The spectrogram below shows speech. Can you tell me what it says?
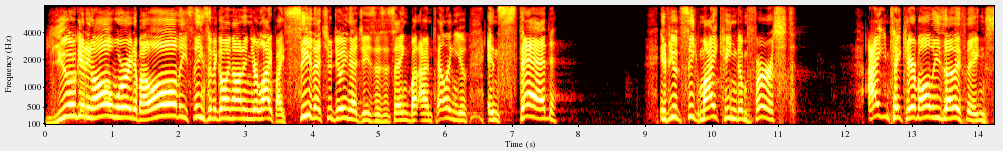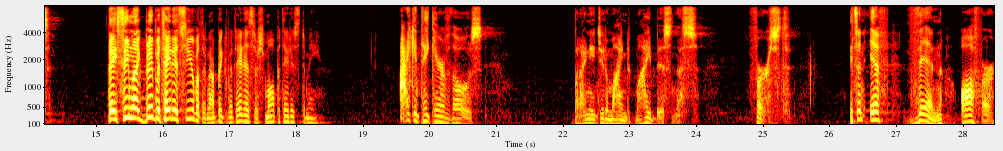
You're getting all worried about all these things that are going on in your life. I see that you're doing that, Jesus is saying, but I'm telling you, instead, if you'd seek my kingdom first, I can take care of all these other things. They seem like big potatoes to you, but they're not big potatoes, they're small potatoes to me. I can take care of those. But I need you to mind my business first. It's an if then offer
